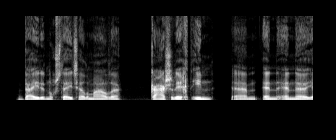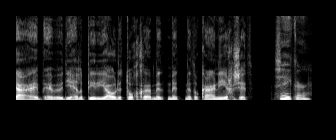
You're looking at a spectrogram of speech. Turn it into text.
beide nog steeds helemaal kaarsrecht in. Ehm, en en ja, heb- hebben we die hele periode toch met, met, met elkaar neergezet. Zeker.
